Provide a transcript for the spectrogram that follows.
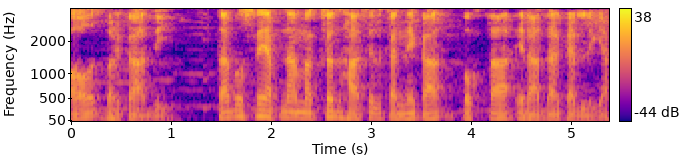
और भड़का दी। तब उसने अपना मकसद हासिल करने का पुख्ता इरादा कर लिया।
